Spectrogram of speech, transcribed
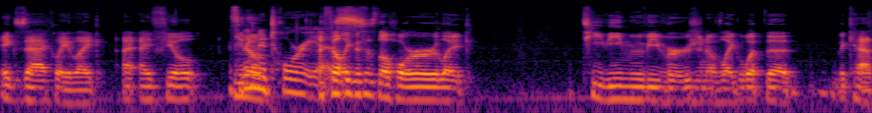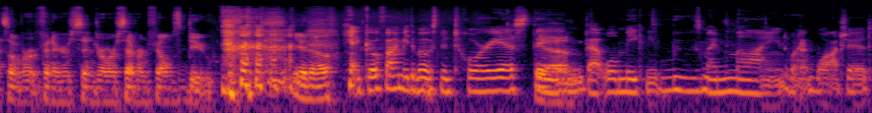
exactly. Like I, I feel It's you like know. notorious. I felt like this is the horror like TV movie version of like what the the cats over at Vinegar Syndrome or Severin Films do. you know? Yeah, go find me the most notorious thing Yeah. that will make me lose my mind when I watch it.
